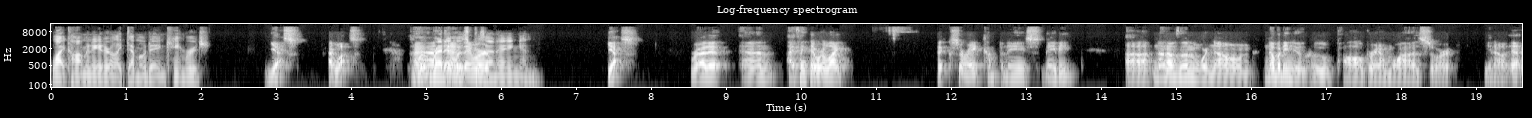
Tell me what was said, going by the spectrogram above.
Y Combinator like demo day in Cambridge? Yes, I was where Reddit was presenting were, and yes, Reddit, and I think there were like six or eight companies, maybe. Uh, none of them were known. Nobody knew who Paul Graham was, or you know, it, eh,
